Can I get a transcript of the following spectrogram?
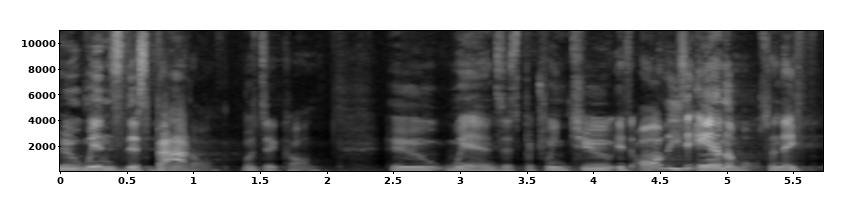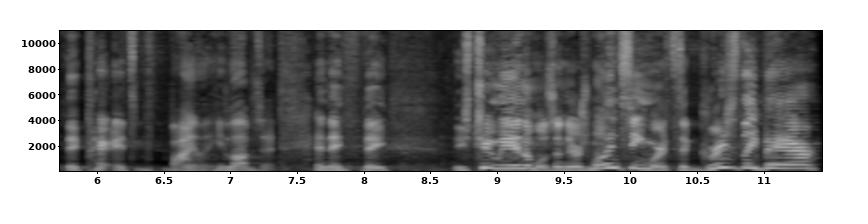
Who Wins This Battle? What's it called? Who wins? It's between two, it's all these animals, and they, they pair, it's violent. He loves it. And they, they, these two animals, and there's one scene where it's the grizzly bear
